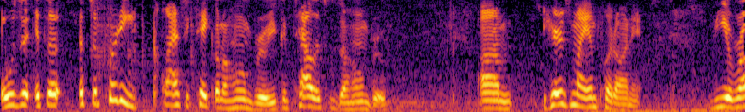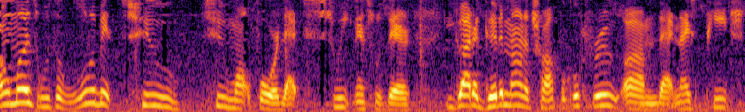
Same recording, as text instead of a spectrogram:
it was a, it's a it's a pretty classic take on a homebrew. You can tell this is a homebrew. Um, here's my input on it. The aromas was a little bit too too malt forward. That sweetness was there. You got a good amount of tropical fruit, um, that nice peach,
